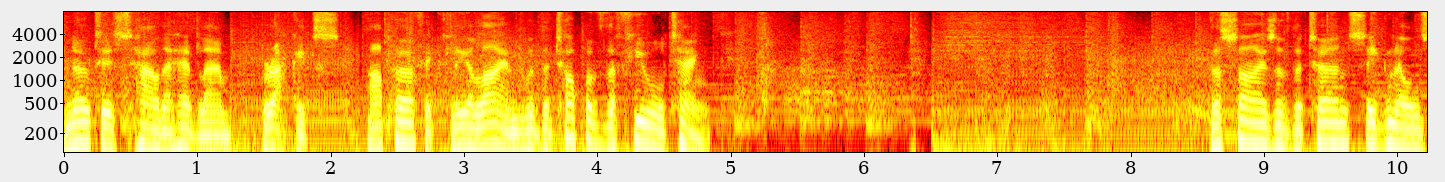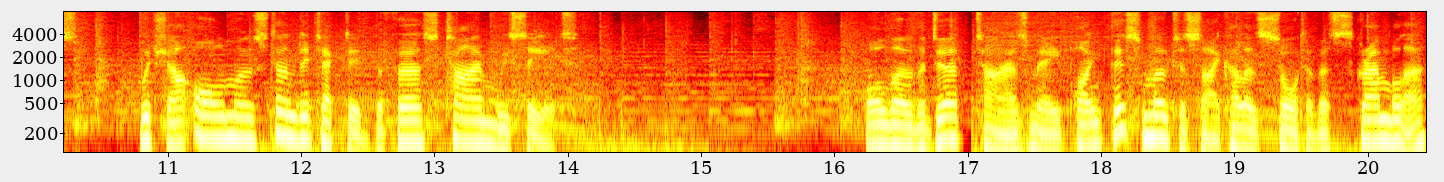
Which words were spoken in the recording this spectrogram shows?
Notice how the headlamp brackets are perfectly aligned with the top of the fuel tank. The size of the turn signals, which are almost undetected the first time we see it. Although the dirt tires may point this motorcycle as sort of a scrambler,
